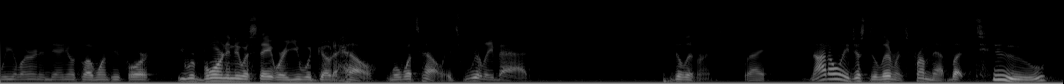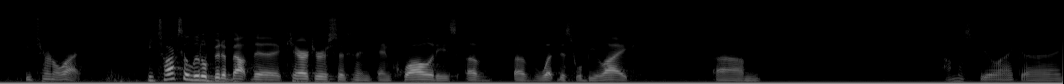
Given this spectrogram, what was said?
we learn in Daniel 12, 1 through 4, you were born into a state where you would go to hell. Well, what's hell? It's really bad. Deliverance, right? Not only just deliverance from that, but to eternal life. He talks a little bit about the characteristics and, and qualities of, of what this will be like. Um, I almost feel like I.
